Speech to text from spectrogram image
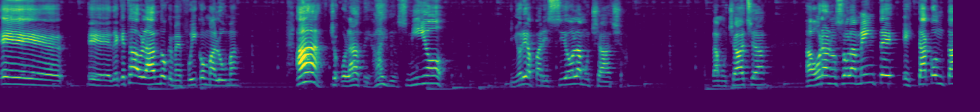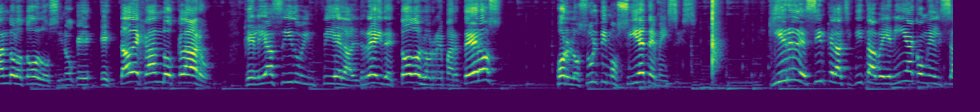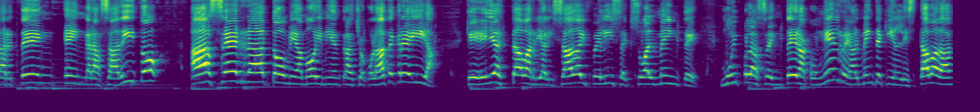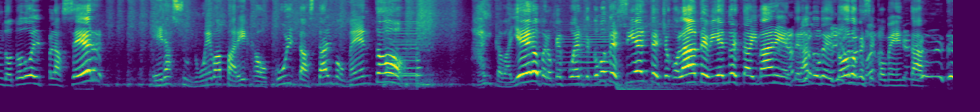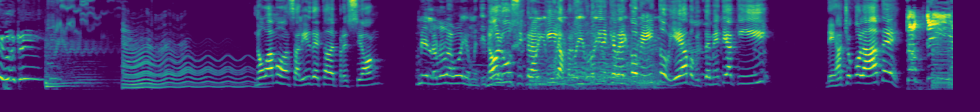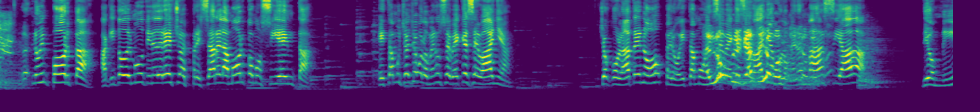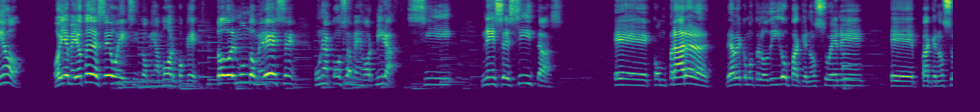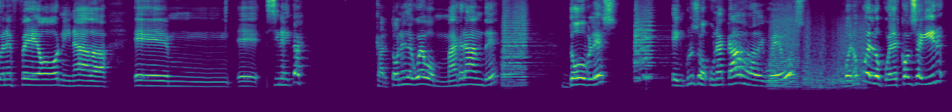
Eh, eh, ¿de qué estaba hablando? Que me fui con Maluma. Ah, chocolate. Ay, Dios mío. Señores, apareció la muchacha. La muchacha ahora no solamente está contándolo todo, sino que está dejando claro que le ha sido infiel al rey de todos los reparteros por los últimos siete meses. Quiere decir que la chiquita venía con el sartén engrasadito hace rato, mi amor. Y mientras Chocolate creía que ella estaba realizada y feliz sexualmente, muy placentera con él, realmente quien le estaba dando todo el placer era su nueva pareja oculta hasta el momento. Caballero, pero qué fuerte. ¿Cómo te sientes, Chocolate, viendo esta imagen y enterándote de todo lo que se comenta? No vamos a salir de esta depresión. Mira, no la voy a mentir. No, Lucy, tranquila, pero tú no tienes que ver con esto, vieja, porque tú te metes aquí. Deja chocolate. ¡Tortilla! No importa. Aquí todo el mundo tiene derecho a expresar el amor como sienta. Esta muchacha por lo menos se ve que se baña. Chocolate no, pero esta mujer se ve que se baña, por lo menos es más aseada. Dios mío. Óyeme, yo te deseo éxito, mi amor, porque todo el mundo merece una cosa mejor. Mira, si necesitas eh, comprar, déjame ver cómo te lo digo para que no suene, eh, para que no suene feo ni nada. Em, eh, si necesitas cartones de huevo más grandes, dobles, e incluso una caja de huevos, bueno, pues lo puedes conseguir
